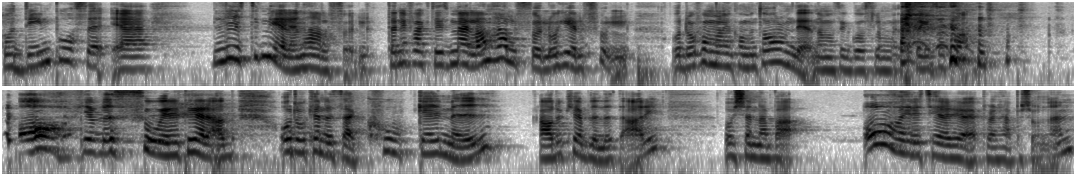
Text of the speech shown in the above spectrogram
Och din påse är lite mer än halvfull. Den är faktiskt mellan halvfull och helfull. Och då får man en kommentar om det när man ska gå och slänga soppan. Åh, jag blir så irriterad. Och då kan det så koka i mig. Ja, då kan jag bli lite arg. Och känna bara, åh vad irriterad jag är på den här personen.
